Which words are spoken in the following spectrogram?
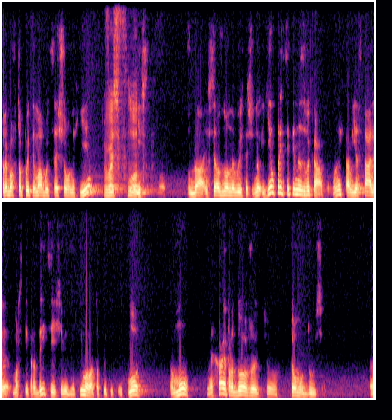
Треба втопити, мабуть, все, що у них є, Весь флот. вс- да, і все одно не вистачить. Ну їм, в принципі, не звикати. У них там є сталі морські традиції ще від Микімова топити свій флот. Тому нехай продовжують цьому дусі. Е,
